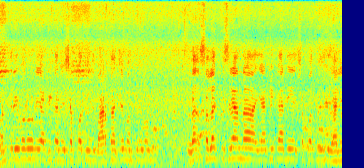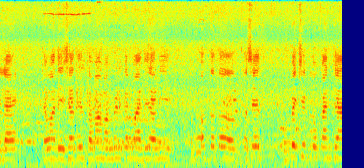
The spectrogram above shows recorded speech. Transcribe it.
मंत्री म्हणून या ठिकाणी शपथविधी भारताचे मंत्री म्हणून ल सलग तिसऱ्यांदा या ठिकाणी शपथविधी झालेला आहे. तेव्हा देशातील तमाम आंबेडकरवादी आणि बौद्ध तसेच उपेक्षित लोकांच्या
